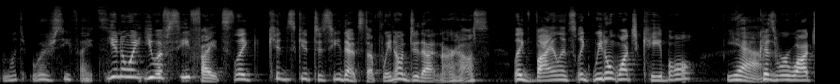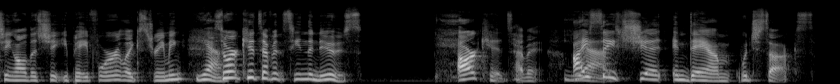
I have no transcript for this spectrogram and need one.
what where's he fights? You know what? UFC fights. Like, kids get to see that stuff. We don't do that in our house. Like, violence. Like, we don't watch cable. Yeah. Because we're watching all the shit you pay for, like streaming. Yeah. So our kids haven't seen the news. Our kids haven't. I say shit and damn, which sucks.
